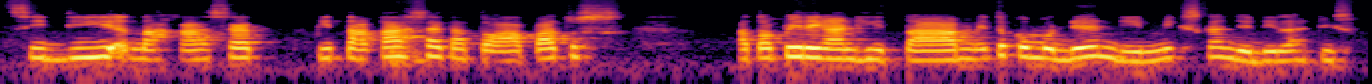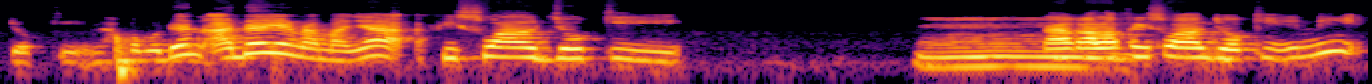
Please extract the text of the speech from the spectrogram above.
CD entah kaset pita kaset atau apa terus atau piringan hitam itu kemudian di mix kan jadilah disc joki. Nah kemudian ada yang namanya visual joki. Hmm. Nah kalau visual joki ini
